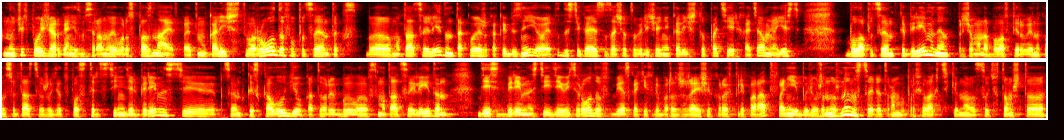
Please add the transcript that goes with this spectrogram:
но чуть позже организм все равно его распознает. Поэтому количество родов у пациенток с э, мутацией Лейден такое же, как и без нее. Это достигается за счет увеличения количества потерь. Хотя у меня есть была пациентка беременная, причем она была впервые на консультации уже где-то после 30 недель беременности, пациентка из Калуги, у которой было с мутацией Лейден 10 беременностей и 9 родов без каких-либо разжижающих кровь препаратов. Они были уже нужны на целью тромбопрофилактики, но суть в том, что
